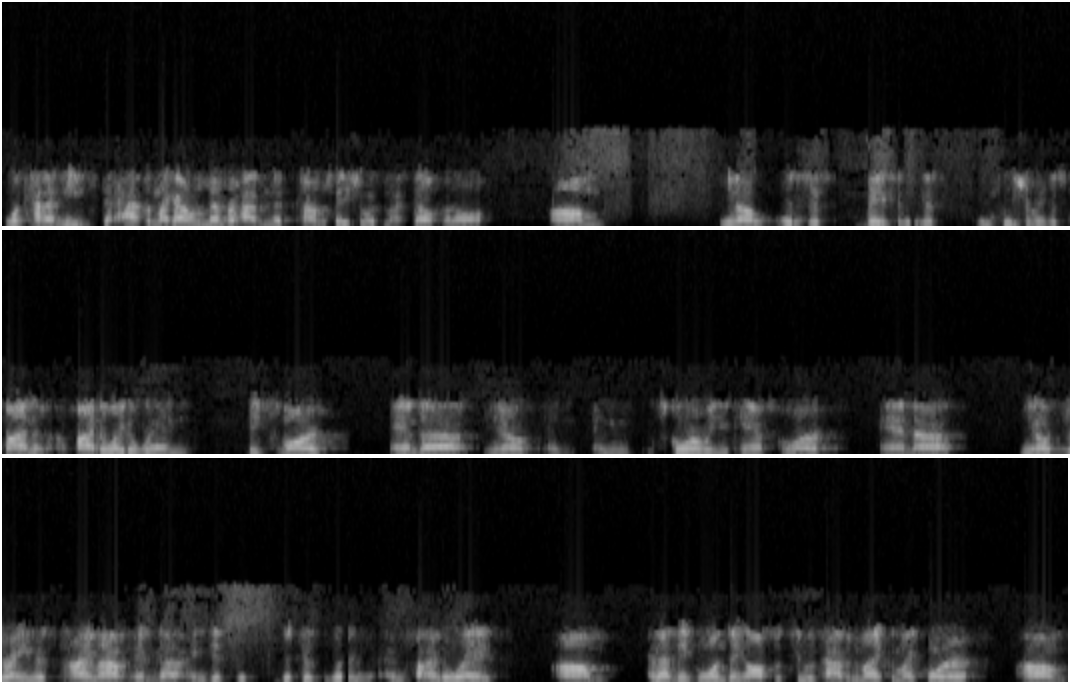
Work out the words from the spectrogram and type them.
what kind of needs to happen. Like I don't remember having this conversation with myself at all. Um, you know, it's just basically just instinctually just find find a way to win, be smart, and uh, you know, and, and score where you can't score, and uh, you know, drain this time out and uh, and get this get this win and find a way. Um, and I think one thing also too is having Mike in my corner um,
